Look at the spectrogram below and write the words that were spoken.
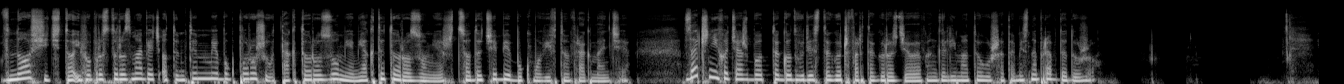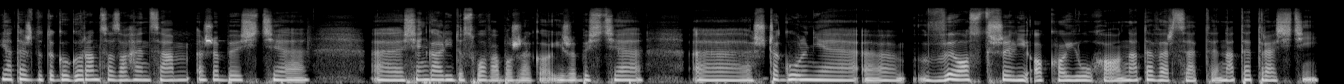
Wnosić to i po prostu rozmawiać o tym, tym mnie Bóg poruszył, tak to rozumiem, jak ty to rozumiesz, co do ciebie Bóg mówi w tym fragmencie. Zacznij chociażby od tego 24 rozdziału Ewangelii Mateusza, tam jest naprawdę dużo. Ja też do tego gorąco zachęcam, żebyście sięgali do Słowa Bożego i żebyście e, szczególnie e, wyostrzyli oko i ucho na te wersety, na te treści,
